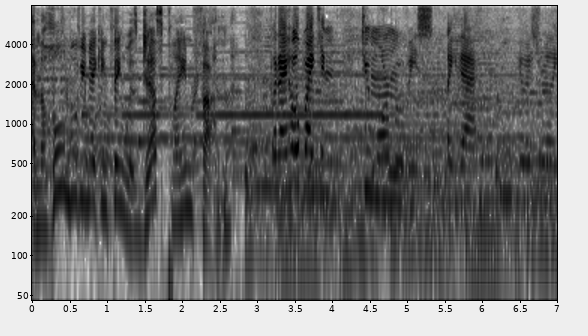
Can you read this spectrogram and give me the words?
and the whole movie making thing was just plain fun. But I hope I can do more movies like that. It was really.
